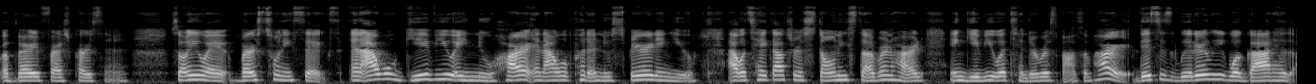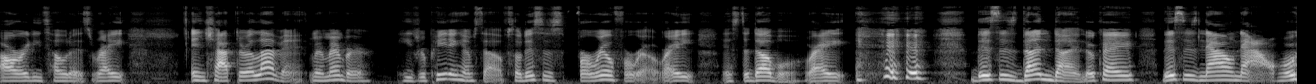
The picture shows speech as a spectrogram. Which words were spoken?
a very fresh person. So anyway verse 26 and i will give you a new heart and i will put a new spirit in you. I will take out your stony stubborn heart and give you a tender responsive heart. This is literally what god has already told us right? In chapter 11 remember he's repeating himself. So this is for real, for real, right? It's the double, right? this is done, done, okay? This is now, now.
